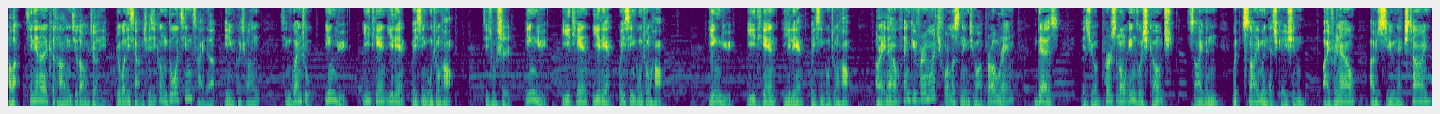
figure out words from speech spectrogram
好了，今天的课堂就到这里。如果你想学习更多精彩的英语课程，请关注“英语一天一练”微信公众号，记住是“英语一天一练”微信公众号。英语一天一练微信公众号。All right, now thank you very much for listening to our program. This is your personal English coach, Simon with Simon Education. Bye for now. I'll see you next time.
